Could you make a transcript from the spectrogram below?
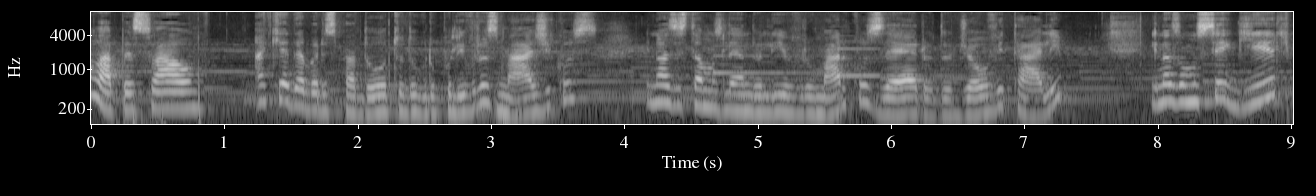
Olá, pessoal! Aqui é Débora Espadoto, do grupo Livros Mágicos, e nós estamos lendo o livro Marco Zero, do Joe Vitale, e nós vamos seguir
